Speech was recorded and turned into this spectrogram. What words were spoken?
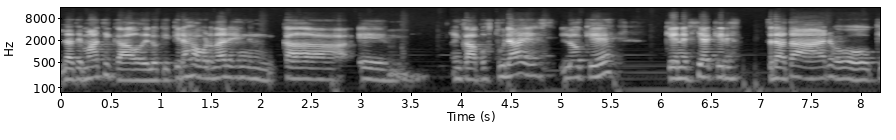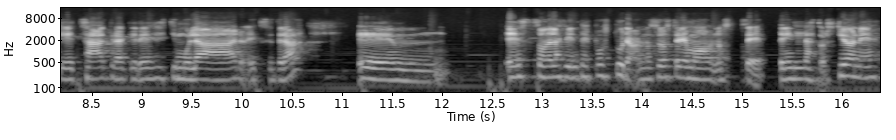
la temática o de lo que quieras abordar en cada, eh, en cada postura, es lo que, qué energía quieres tratar o qué chakra quieres estimular, etc. Eh, es, son las siguientes posturas. Nosotros tenemos, no sé, tenéis las torsiones,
